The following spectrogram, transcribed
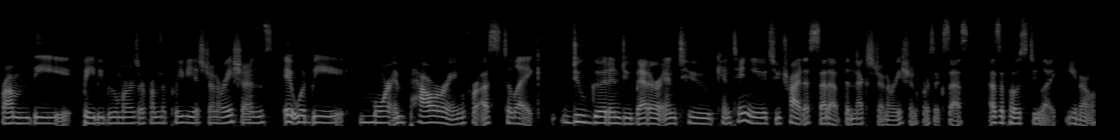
from the baby boomers or from the previous generations, it would be more empowering for us to like do good and do better and to continue to try to set up the next generation for success as opposed to like, you know,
